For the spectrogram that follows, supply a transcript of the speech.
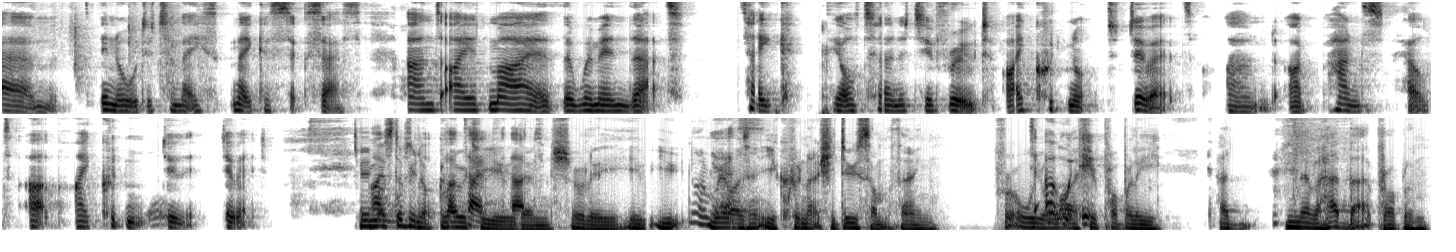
um, in order to make make a success. And I admire the women that take the alternative route. I could not do it. And I, hands held up. I couldn't do it. Do it. It must have been a blow to you then, surely. You, you realizing you couldn't actually do something for all your oh, life. It, you probably had never had that problem.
